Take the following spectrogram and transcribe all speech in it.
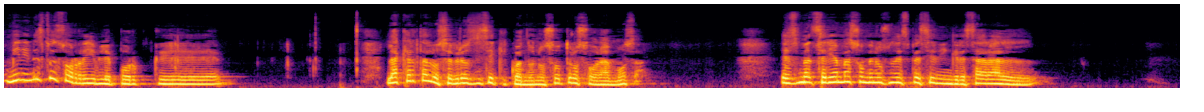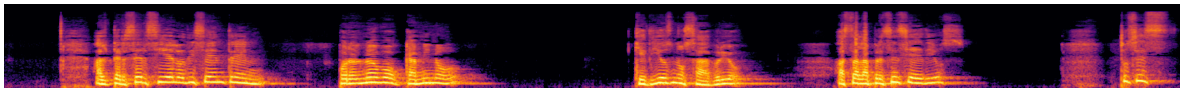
Miren, esto es horrible porque la carta a los hebreos dice que cuando nosotros oramos, sería más o menos una especie de ingresar al, al tercer cielo. Dice, entren por el nuevo camino que Dios nos abrió hasta la presencia de Dios. Entonces,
